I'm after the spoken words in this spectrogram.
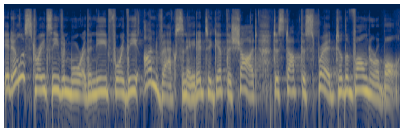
it illustrates even more the need for the unvaccinated to get the shot to stop the spread to the vulnerable.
